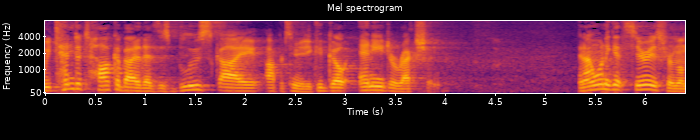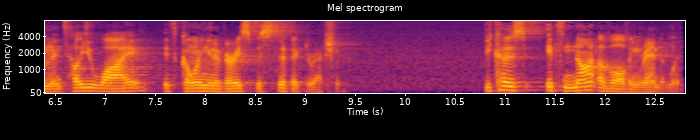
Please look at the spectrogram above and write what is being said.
we tend to talk about it as this blue sky opportunity. It could go any direction. And I want to get serious for a moment and tell you why it's going in a very specific direction. Because it's not evolving randomly.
